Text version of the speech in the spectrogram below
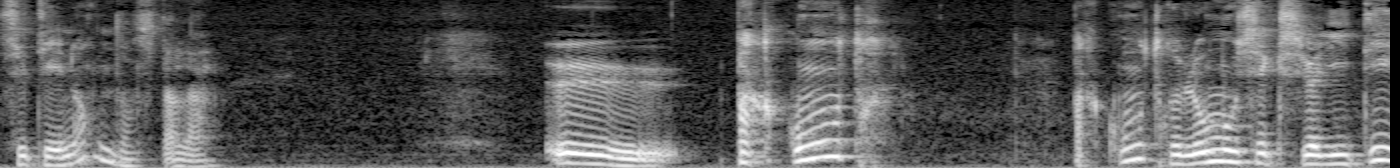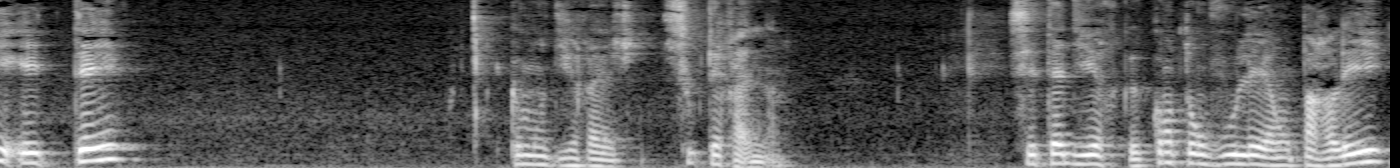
C'était énorme dans ce temps-là. Euh, par contre, par contre, l'homosexualité était, comment dirais-je, souterraine. C'est-à-dire que quand on voulait en parler,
